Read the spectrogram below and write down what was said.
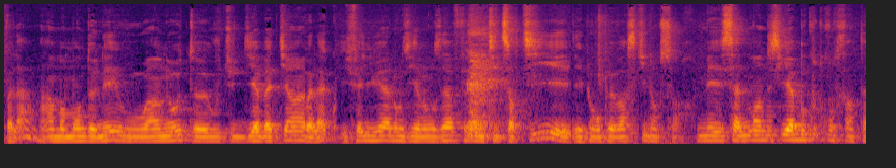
voilà, à un moment donné ou à un autre, euh, où tu te dis, ah bah tiens, voilà, il fait nuit, allons-y, allons-y, faisons une petite sortie, et, puis on peut voir ce qu'il en sort. Mais ça demande, s'il y a beaucoup de contraintes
